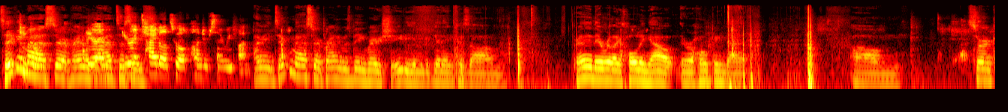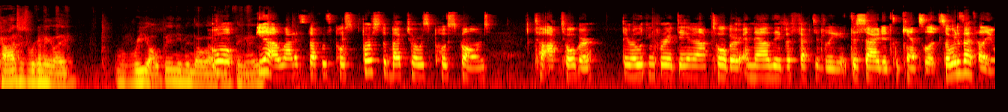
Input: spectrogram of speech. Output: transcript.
Ticketmaster apparently you're you're some entitled to a hundred percent refund. I mean, Ticketmaster apparently was being very shady in the beginning because um, apparently they were like holding out. They were hoping that um, certain concerts were gonna like reopen, even though like Well, nothing is. yeah, a lot of stuff was post. First, the bike tour was postponed to October. They were looking for a date in October, and now they've effectively decided to cancel it. So, what does that tell you?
